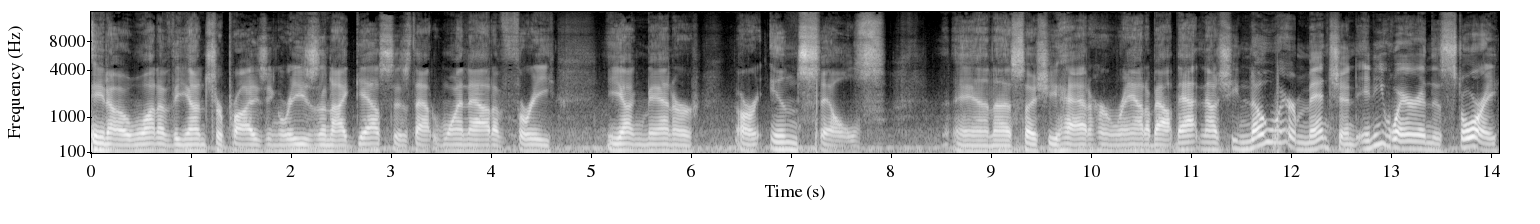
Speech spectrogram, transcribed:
you know, one of the unsurprising reason, I guess, is that one out of three young men are, are incels. And uh, so she had her rant about that. Now, she nowhere mentioned anywhere in this story,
